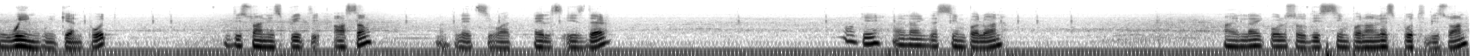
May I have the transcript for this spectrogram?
wing we can put. This one is pretty awesome. Let's see what else is there. Okay I like the simple one. I like also this simple one. Let's put this one.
